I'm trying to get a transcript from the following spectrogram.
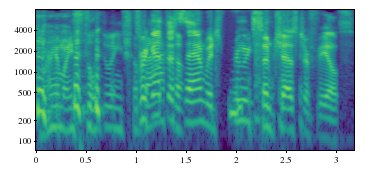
Why am I still doing tobacco? Forget the sandwich. Bring me some Chesterfields.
